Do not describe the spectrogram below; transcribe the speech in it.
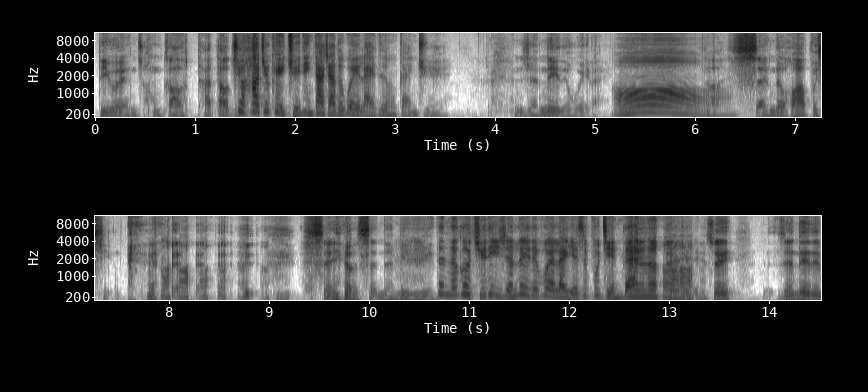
地位很崇高，她到底就她就可以决定大家的未来，这种感觉。人类的未来哦，啊，神的话不行，神有神的命运，但能够决定人类的未来也是不简单了。对，所以人类的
